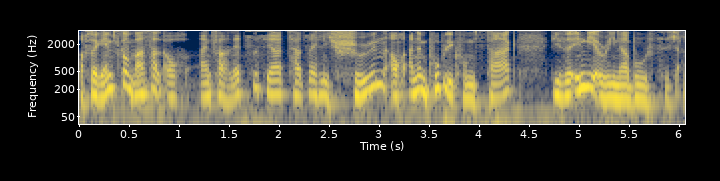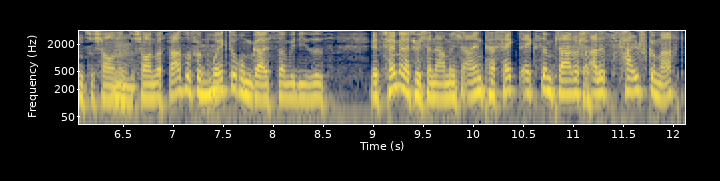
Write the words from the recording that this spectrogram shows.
Auf der Gamescom war es halt auch einfach letztes Jahr tatsächlich schön, auch an einem Publikumstag, diese Indie-Arena-Booth sich anzuschauen mhm. und zu schauen, was da so für mhm. Projekte rumgeistern, wie dieses, jetzt fällt mir natürlich der Name nicht ein, perfekt exemplarisch, alles falsch gemacht,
